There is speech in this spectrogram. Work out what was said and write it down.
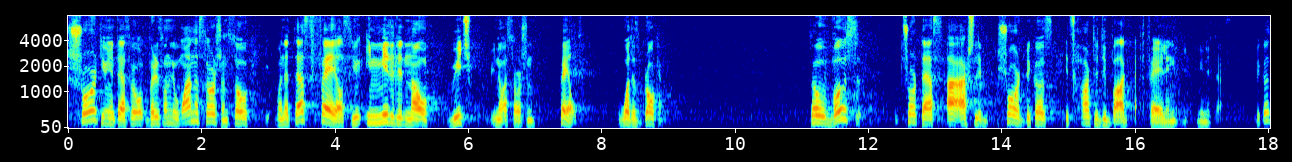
short unit test where there is only one assertion. So when a test fails, you immediately know which you know, assertion failed, what is broken. So those short tests are actually short because it's hard to debug a failing unit test because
